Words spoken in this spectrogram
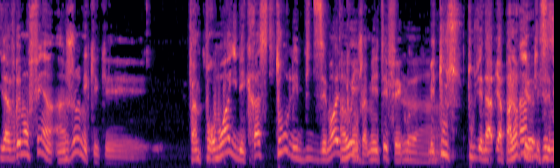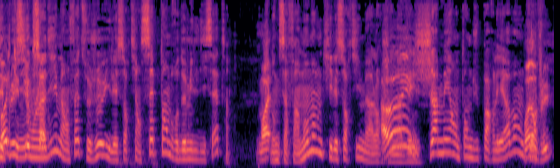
il, a vraiment fait un, un jeu, mais qui, est- qui est... Enfin, pour moi, il écrase tous les beats all Ah qui oui. ont jamais été faits. quoi. Le- Mais tous, tous, il y en a, pas Alors un que je sais plus si on l'a dit, mais en fait, ce jeu, il est sorti en septembre 2017. Ouais. Donc ça fait un moment qu'il est sorti, mais alors Ah je ouais, n'avais jamais entendu parler avant. Moi quoi. non plus.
